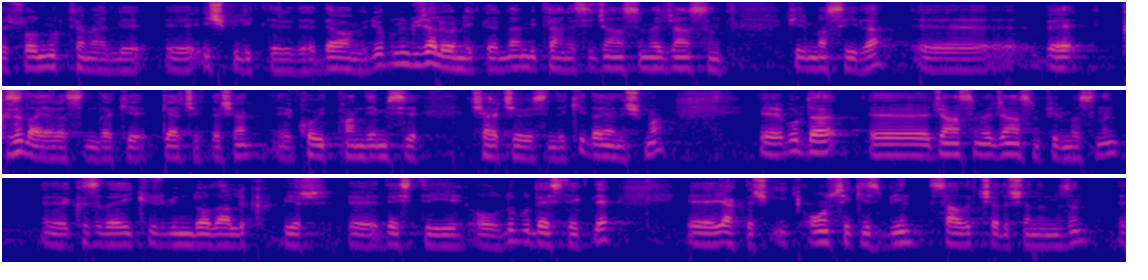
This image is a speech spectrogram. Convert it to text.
e, sorumluluk temelli e, işbirlikleri de devam ediyor. Bunun güzel örneklerinden bir tanesi Johnson Johnson firmasıyla e, ve Kızılay arasındaki gerçekleşen e, Covid pandemisi çerçevesindeki dayanışma. E, burada e, Johnson Johnson firmasının e, Kızılay'a 200 bin dolarlık bir e, desteği oldu. Bu destekle yaklaşık ilk 18 bin sağlık çalışanımızın e,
